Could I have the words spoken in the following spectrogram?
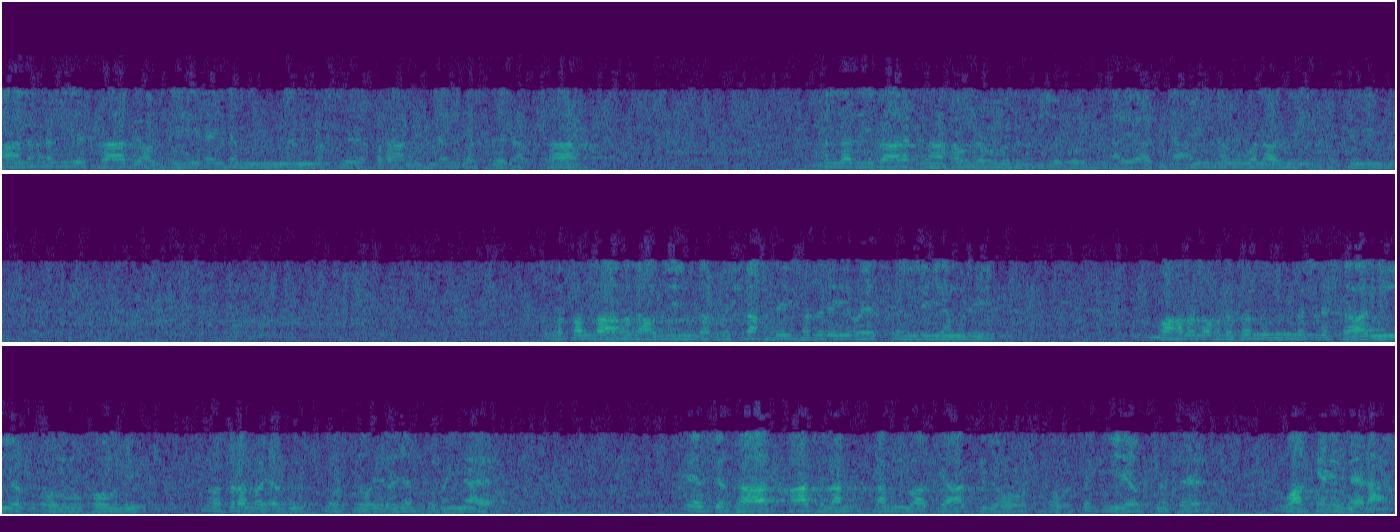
سبحان الذي يسرى بعبده ليلا من المسجد الحرام الى المسجد الاقصى الذي باركنا حوله لنجره من اياتنا انه هو العزيز الحكيم. صدق الله العظيم. رب اشرح لي صدري ويسر لي امري واحلل عقدة من لساني يفقهوا قولي. محترم دوستوں رجب کا مہینہ ہے اس کے ساتھ خاص اسلامی واقعات کی جو وابستگی ہے، اس میں سے واقعہ معراج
